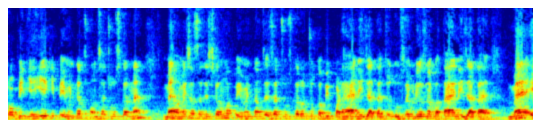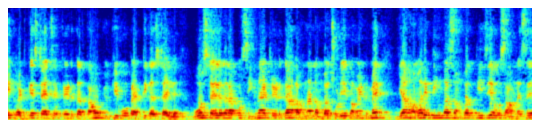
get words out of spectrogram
टॉपिक यही है कि पेमेंट टर्म्स कौन सा चूज़ करना है? मैं हमेशा सजेस्ट करूँगा पेमेंट टर्म्स ऐसा चूज़ करो जो कभी पढ़ाया नहीं जाता है, जो दूसरे वीडियोस में बताया नहीं जाता है। मैं एक हटके स्टाइल से ट्रेड करता हूँ क्योंकि वो प्रैक्टिकल स्टाइल है। वो स्टाइल अगर आपको सीखना है ट्रेड का, अपना नंबर छोड़िए कमेंट में या हमारी टीम का संपर्क कीजिए, वो सामने से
